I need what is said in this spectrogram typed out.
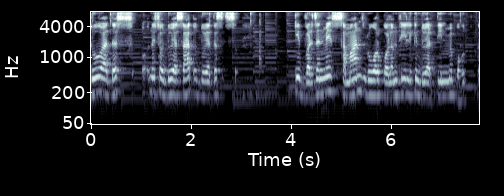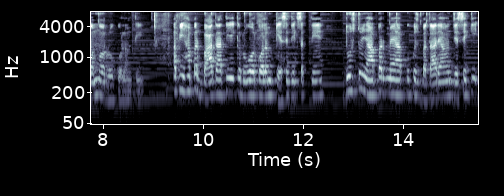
दो हज़ार दस सॉरी दो हज़ार सात और दो हज़ार दस के वर्जन में समान रो और कॉलम थी, लेकिन 2003 में बहुत कम और रो कॉलम थी। अब यहाँ पर बात आती है कि रो और कॉलम कैसे देख सकते हैं। दोस्तों, यहाँ पर मैं आपको कुछ बता रहा हूँ, जैसे कि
